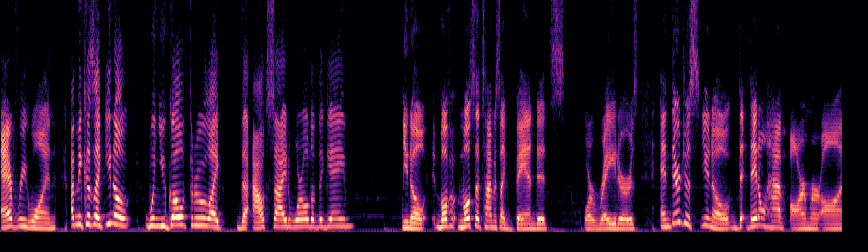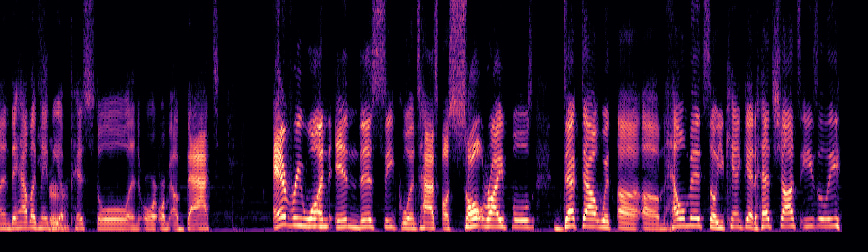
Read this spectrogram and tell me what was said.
everyone, I mean, because like you know, when you go through like the outside world of the game, you know, most most of the time it's like bandits or raiders and they're just you know th- they don't have armor on they have like maybe Sure. a pistol and or, or a bat everyone in this sequence has assault rifles decked out with uh um helmets so you can't get headshots easily.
